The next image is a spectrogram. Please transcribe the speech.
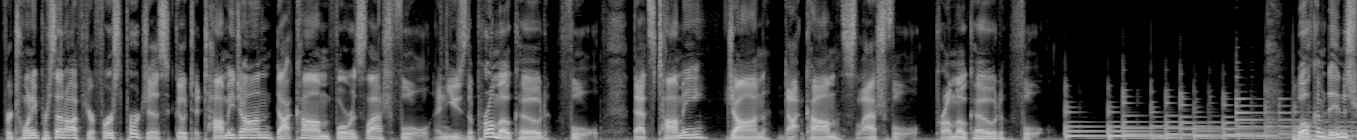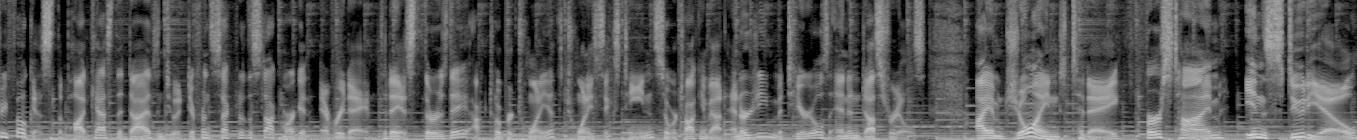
For 20% off your first purchase, go to TommyJohn.com forward slash fool and use the promo code FOOL. That's TommyJohn.com slash fool. Promo code FOOL. Welcome to Industry Focus, the podcast that dives into a different sector of the stock market every day. Today is Thursday, October 20th, 2016, so we're talking about energy, materials, and industrials. I am joined today, first time in studio,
